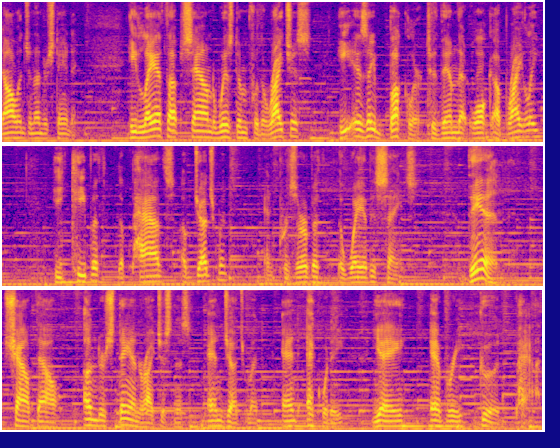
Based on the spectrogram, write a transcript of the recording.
knowledge and understanding. He layeth up sound wisdom for the righteous he is a buckler to them that walk uprightly. He keepeth the paths of judgment and preserveth the way of his saints. Then shalt thou understand righteousness and judgment and equity, yea, every good path.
